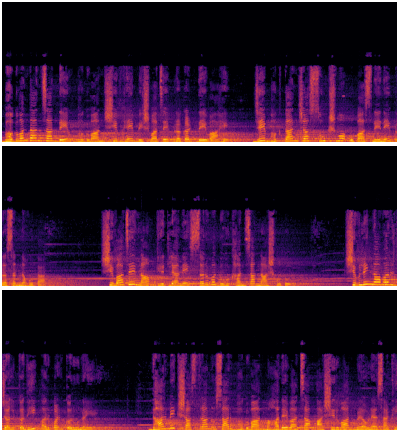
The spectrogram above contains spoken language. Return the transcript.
भगवंतांचा देव भगवान शिव हे विश्वाचे प्रकट देव आहे जे भक्तांच्या सूक्ष्म उपासनेने प्रसन्न होतात. शिवाचे नाम घेतल्याने सर्व दुःखांचा नाश होतो. शिवलिंगावर जल कधी अर्पण करू नये. धार्मिक शास्त्रानुसार भगवान महादेवाचा आशीर्वाद मिळवण्यासाठी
